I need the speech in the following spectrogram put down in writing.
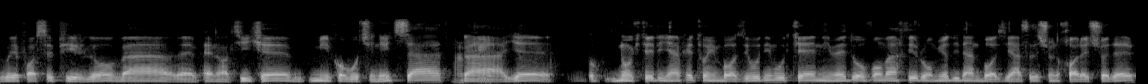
روی پاس پیرلو و پنالتی که میرکو بوچینیچ زد و یه نکته دیگه هم که تو این بازی بود این بود که نیمه دوم وقتی رومیو دیدن بازی ازشون خارج شده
